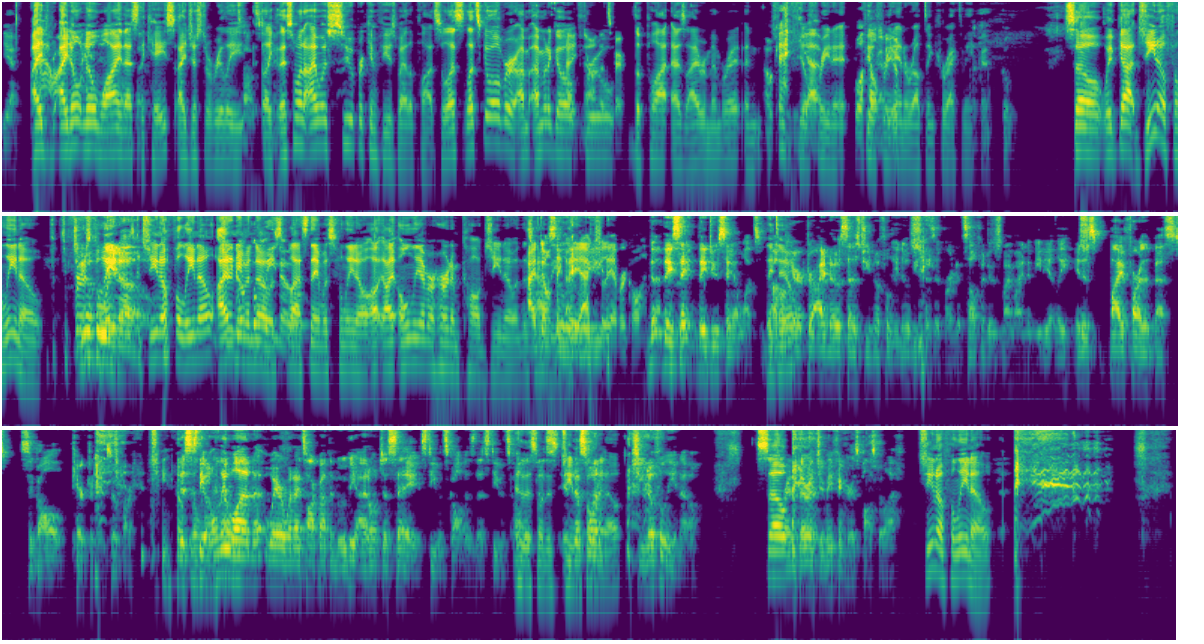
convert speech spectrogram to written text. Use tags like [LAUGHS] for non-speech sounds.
Yeah. I Wow. I don't know why that's not the case. I just really It's like this one. I was super confused by the plot. So let's let's go over. I'm I'm gonna go I- through that's fair. the plot as I remember it, and Okay, feel yeah. free to We'll feel free you. to interrupt and correct me. Okay, cool. So we've got Gino Felino. First Gino point, Felino. [LAUGHS] Gino Felino. I didn't Gino even know his Felino. last name was Felino. I, I only ever heard him called Gino in this. I don't movie. think they actually ever call him No, that. they say they do say it once. They the do? character I know says Gino Felino because it burned itself into my mind immediately. It is by far the best Seagal character name so far. [LAUGHS] Gino this is the only one where when I talk about the movie, I don't just say Steven Seagal does this. Steven Seagal. And does this one is Gino this one, Felino. Gino Felino. So Right up there with Jimmy Fingers. Pause for laugh. Gino Felino.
